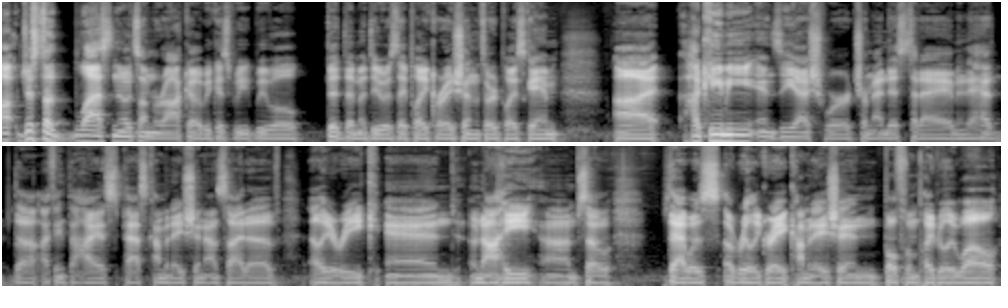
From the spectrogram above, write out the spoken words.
uh, just the last notes on Morocco because we we will bid them adieu as they play Croatia in the third place game. Uh, Hakimi and Ziyech were tremendous today. I mean, they had the I think the highest pass combination outside of El Yamiq and Ounahi. Um, so that was a really great combination. Both of them played really well.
